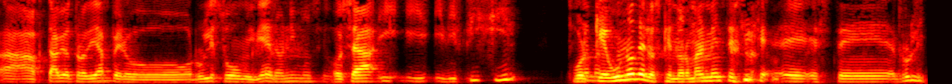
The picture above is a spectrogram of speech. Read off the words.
a Octavio otro día, pero Rulli estuvo muy bien. Jerónimo, sí. O sea, y, y, y difícil, porque uno de los que normalmente exige, eh, este, Rulli,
